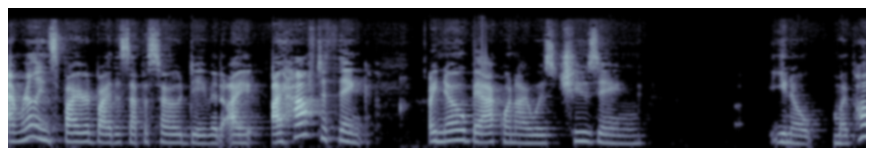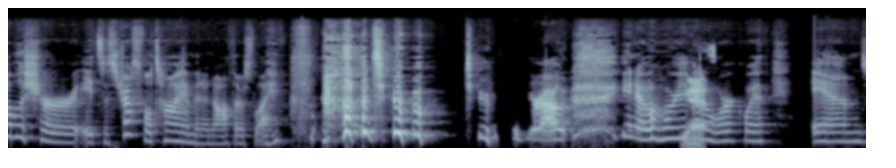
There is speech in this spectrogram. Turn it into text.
am really inspired by this episode, David. I, I have to think, I know back when I was choosing, you know, my publisher, it's a stressful time in an author's life to, to figure out, you know, who are you yes. going to work with? And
